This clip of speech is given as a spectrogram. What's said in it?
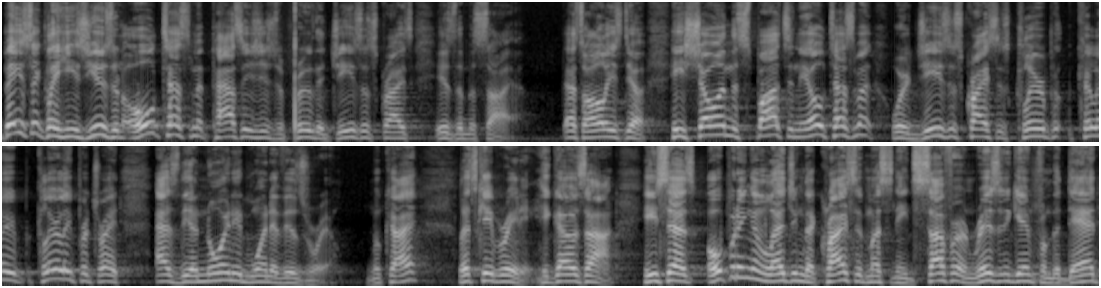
Basically, he's using Old Testament passages to prove that Jesus Christ is the Messiah. That's all he's doing. He's showing the spots in the Old Testament where Jesus Christ is clear, clear, clearly portrayed as the anointed one of Israel. Okay? Let's keep reading. He goes on. He says, opening and alleging that Christ must needs suffer and risen again from the dead,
